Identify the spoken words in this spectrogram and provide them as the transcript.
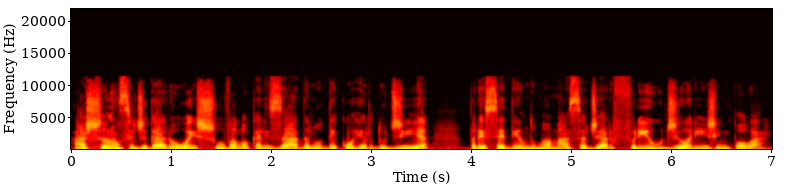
A chance de garoa e chuva localizada no decorrer do dia, precedendo uma massa de ar frio de origem polar.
